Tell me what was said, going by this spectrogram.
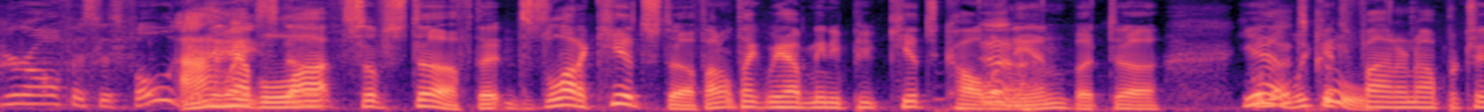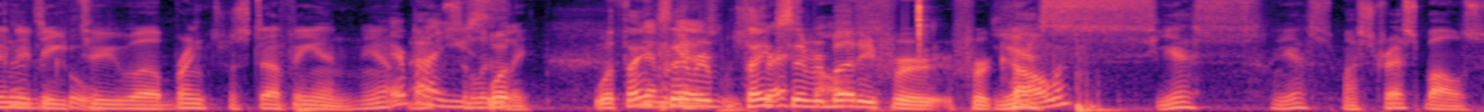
Your office is full of I have stuff. lots of stuff. That there's a lot of kids stuff. I don't think we have many pe- kids calling Yeah. in, but uh, yeah, that's we could find an opportunity cool. to uh, bring some stuff in. Yeah, Everybody uses- absolutely. Well, thanks every, thanks stress everybody for for calling. yes, yes, yes. My stress balls.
